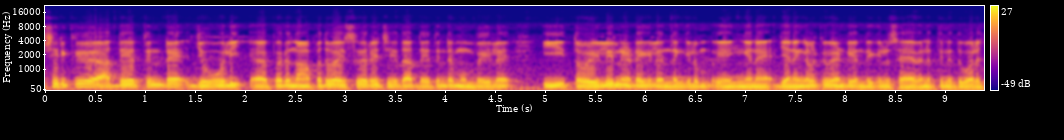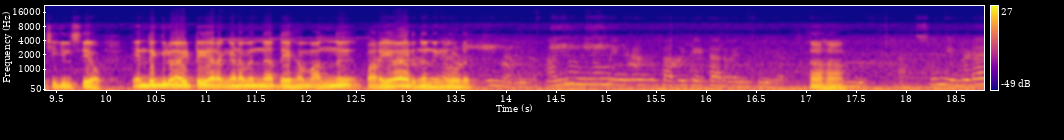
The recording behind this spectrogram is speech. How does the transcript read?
ശരിക്ക് അദ്ദേഹത്തിന്റെ ജോലി ഇപ്പോൾ ഒരു നാൽപ്പത് വയസ്സ് വരെ ചെയ്ത അദ്ദേഹത്തിന്റെ മുംബൈയിലെ ഈ തൊഴിലിനിടയിൽ എന്തെങ്കിലും ഇങ്ങനെ ജനങ്ങൾക്ക് വേണ്ടി എന്തെങ്കിലും സേവനത്തിന് ഇതുപോലെ ചികിത്സയോ എന്തെങ്കിലും ആയിട്ട് ഇറങ്ങണമെന്ന് അദ്ദേഹം അന്ന് പറയുമായിരുന്നു നിങ്ങളോട്? അച്ഛൻ ഇവിടെ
